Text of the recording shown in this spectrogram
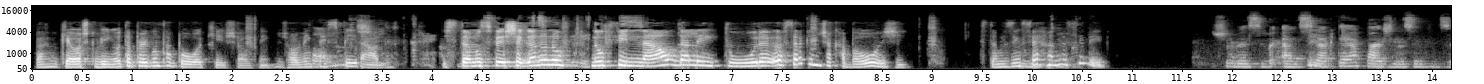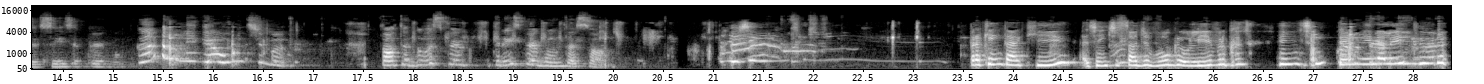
Porque eu acho que vem outra pergunta boa aqui, jovem. Jovem está inspirado. Estamos chegando no, no final da leitura. Será que a gente acaba hoje? Estamos encerrando esse livro. Deixa eu ver se, vai, ah, se até a página 116 é pergunta. Ah, amiga, é a última. Falta duas, três perguntas só. Ai, gente. Para quem está aqui, a gente só divulga o livro quando a gente termina a leitura.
